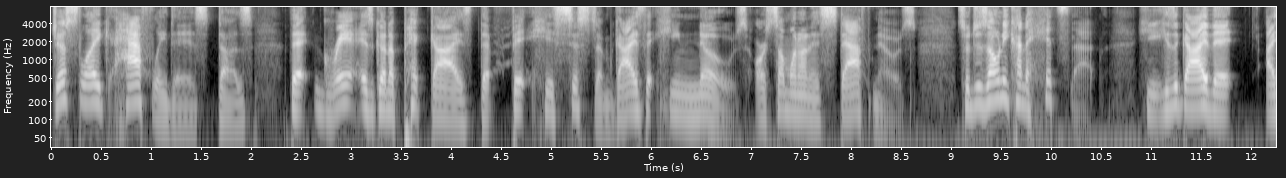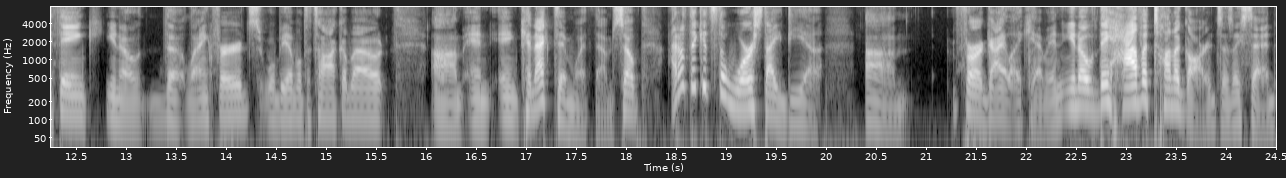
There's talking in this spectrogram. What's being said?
just like Hafley does does that Grant is going to pick guys that fit his system, guys that he knows or someone on his staff knows. So Dezonie kind of hits that. He, he's a guy that I think, you know, the Langfords will be able to talk about um, and, and connect him with them. So I don't think it's the worst idea um, for a guy like him. And, you know, they have a ton of guards, as I said.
